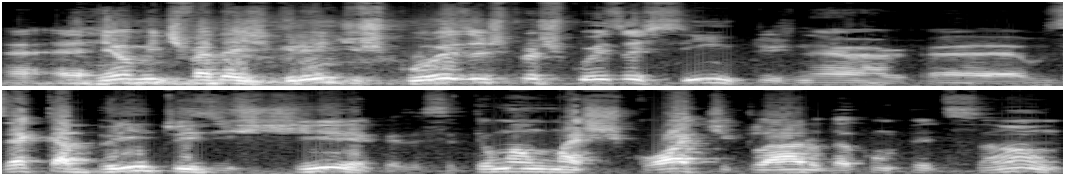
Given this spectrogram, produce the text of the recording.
é, é realmente vai das grandes coisas para as coisas simples, né? É, o Zé Cabrito existia, dizer, você tem uma, um mascote claro da competição,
